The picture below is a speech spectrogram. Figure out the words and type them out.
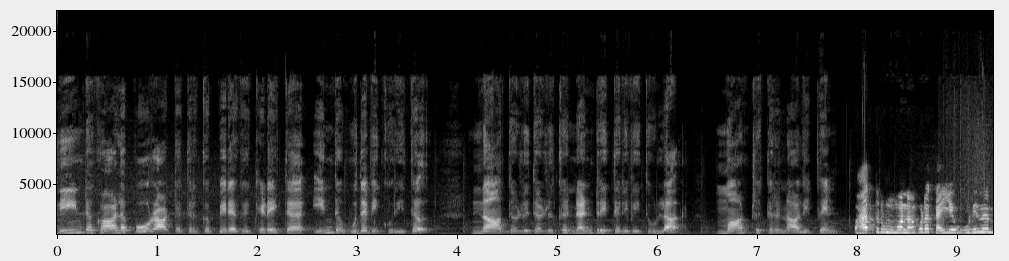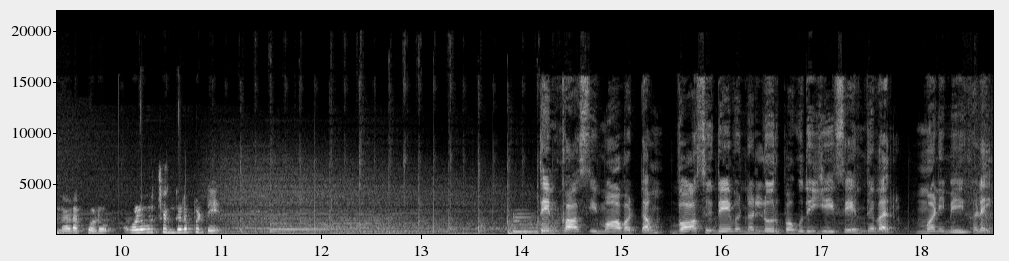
நீண்டகால போராட்டத்திற்கு பிறகு கிடைத்த இந்த உதவி குறித்து நாத்தழுதழுக்க நன்றி தெரிவித்துள்ளார் மாற்றுத்திறனாளி பெண். பாத்ரூம் போனா கூட கையை ஊடிதான் நடக்கணும். அவ்வளவு சங்கடப்பட்டேன். தென்காசி மாவட்டம் வாசுதேவநல்லூர் பகுதியை சேர்ந்தவர் மணிமேகலை.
